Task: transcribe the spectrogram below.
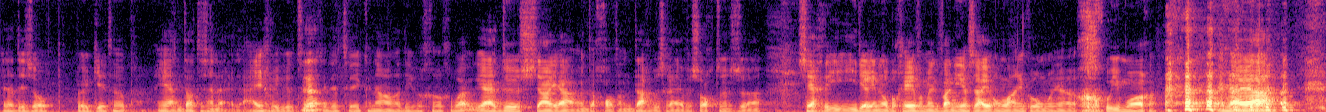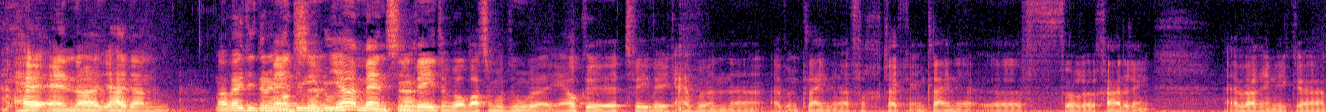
En dat is op eh, GitHub. Ja, en dat zijn de- eigenlijk de twee, Ja. de twee kanalen die we ge- gebruiken. Ja, dus ja, ja, een, god, een dag beschrijven. S ochtends zegt iedereen op een gegeven moment wanneer zij online komen. Ja, goedemorgen. en nou ja, en ja, dan Maar weet iedereen wat hij moet doen? ja, mensen Ja. weten wel wat ze moeten doen. We, elke twee weken hebben we een, eh, hebben een kleine, een kleine eh, vergadering. eh, waarin ik, ehm,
